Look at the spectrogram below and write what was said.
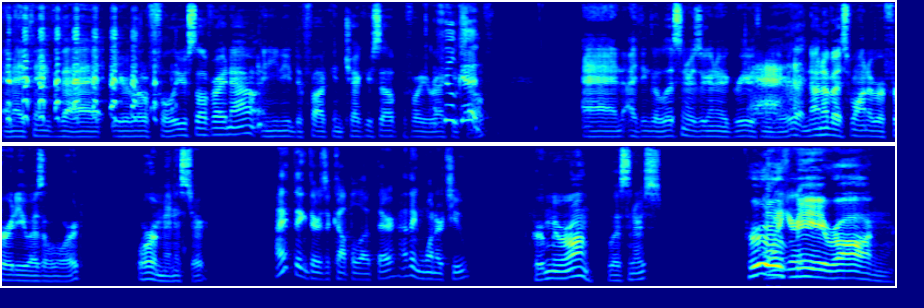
and I think that you're a little full of yourself right now, and you need to fucking check yourself before you wreck feel good. yourself. And I think the listeners are going to agree with me here Ah. that none of us want to refer to you as a lord or a minister. I think there's a couple out there. I think one or two. Prove me wrong, listeners. Prove me wrong.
